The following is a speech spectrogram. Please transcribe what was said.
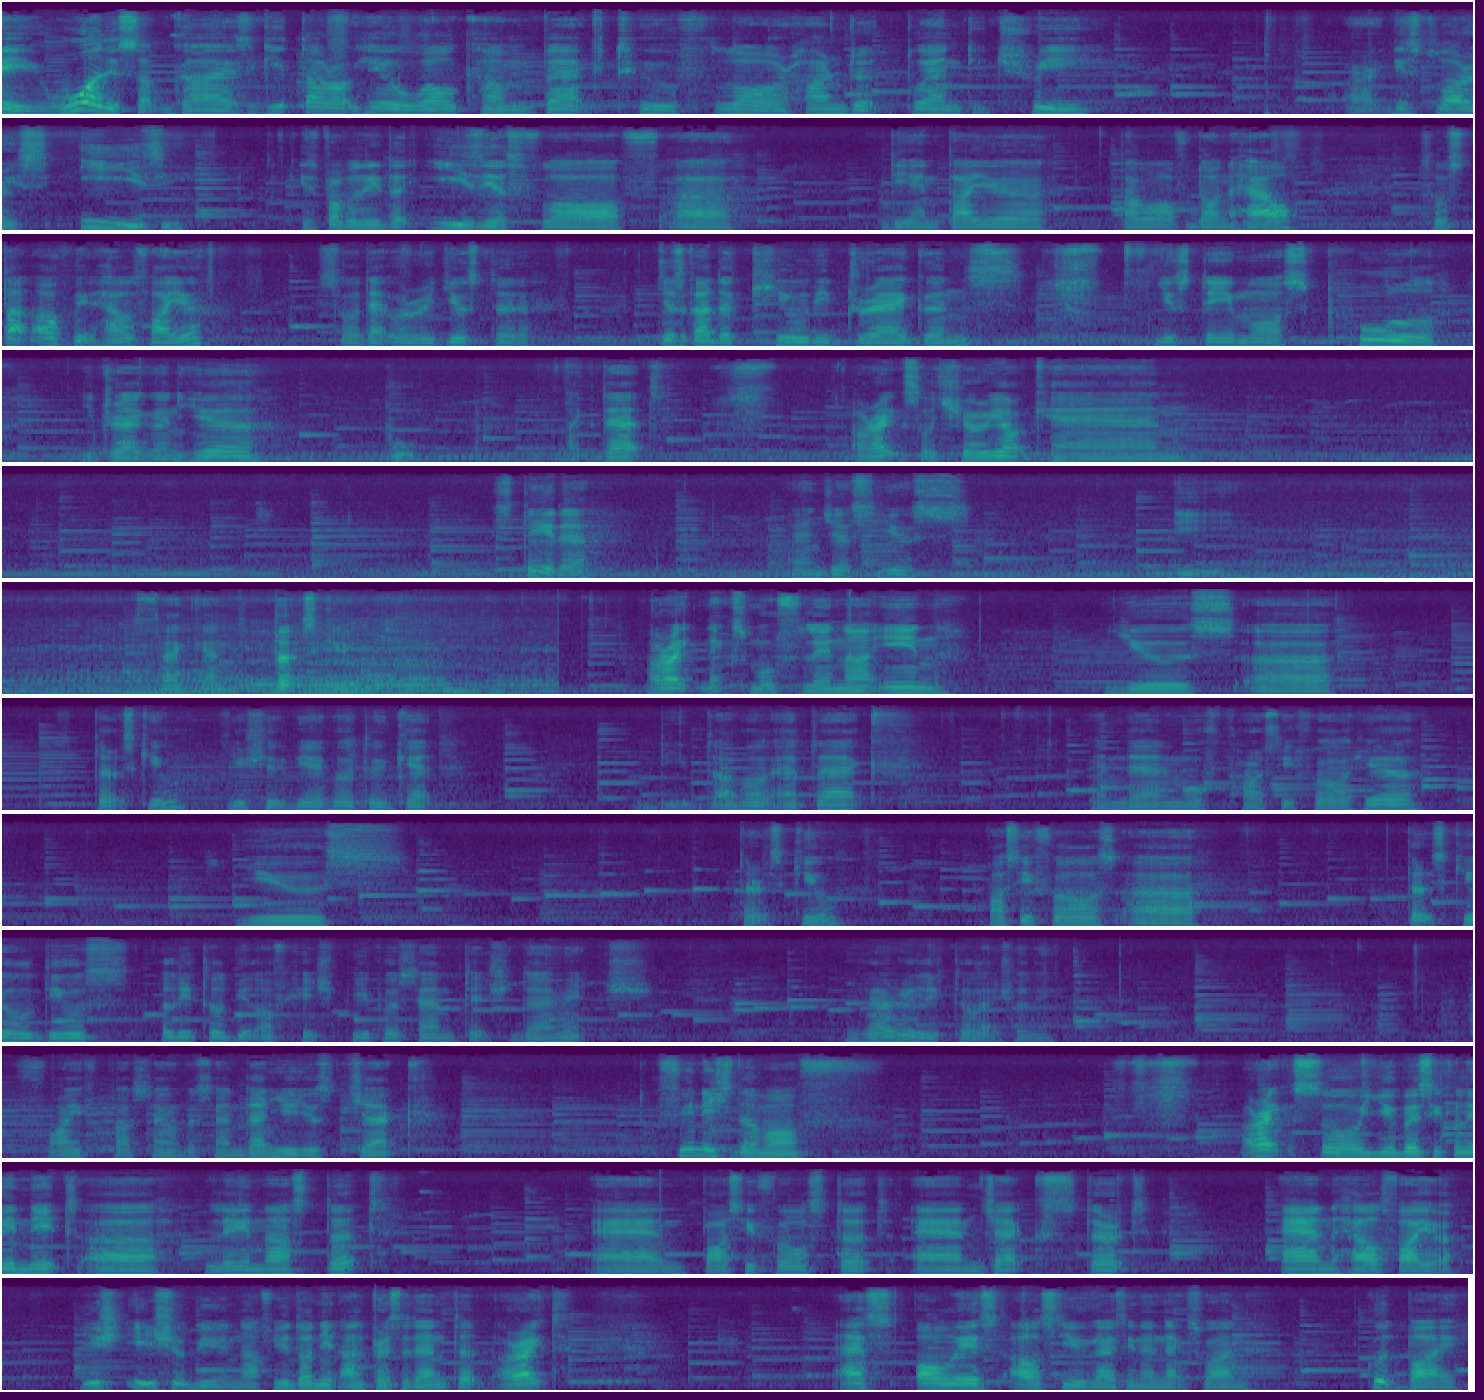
Hey, what is up guys? Guitar Rock here, welcome back to floor 123. Alright, this floor is easy. It's probably the easiest floor of uh, the entire Tower of Dawn Hell. So start off with Hellfire. So that will reduce the... Just gotta kill the dragons. Use Deimos, pull the dragon here. Pull, like that. Alright, so Churyeok can there and just use the second, third skill. Alright, next move Lena in. Use uh, third skill. You should be able to get the double attack and then move Parsifal here. Use third skill. Parsifal's uh, Third skill deals a little bit of HP percentage damage. Very little actually. 5 plus 7%. Then you use Jack to finish them off. Alright, so you basically need uh, Lena's third and Parsifal's third and Jack's third and Hellfire. Sh it should be enough. You don't need unprecedented, alright? As always, I'll see you guys in the next one. Goodbye.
